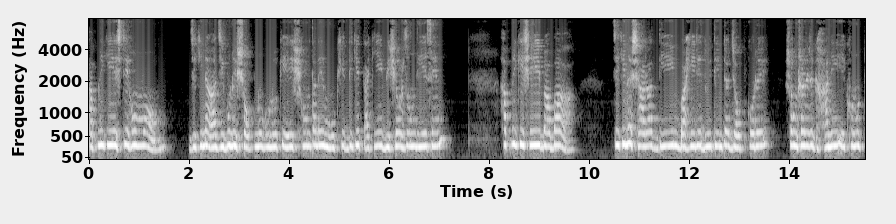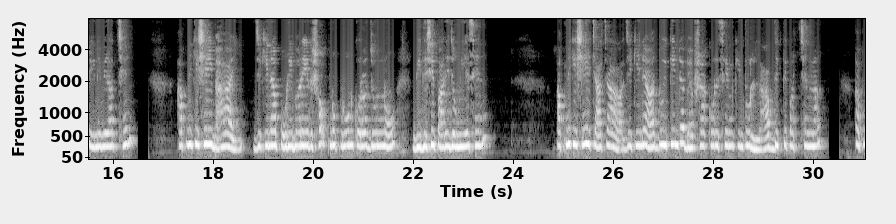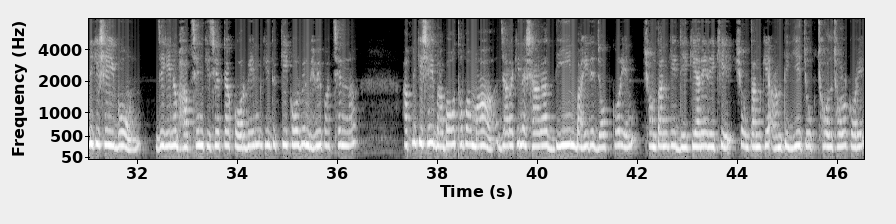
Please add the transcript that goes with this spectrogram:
আপনি কি ST home মম? যে কিনা জীবনের স্বপ্নগুলোকে সন্তানের মুখের দিকে তাকিয়ে বিসর্জন দিয়েছেন? আপনি কি সেই বাবা যে কিনা সারা দিন বাহিরে দুই তিনটা জব করে, সংসারের ঘানি এখনও টেনে বেড়াচ্ছেন? আপনি কি সেই ভাই যে কিনা পরিবারের স্বপ্ন পূরণ করার জন্য বিদেশে পাড়ি জমিয়েছেন? কি সেই চাচা যে কিনা দুই তিনটা ব্যবসা করেছেন কিন্তু লাভ দেখতে পাচ্ছেন না? আপনি কি সেই বোন যে কিনা ভাবছেন কিছু একটা করবেন কিন্তু কি করবেন ভেবে পাচ্ছেন না? আপনি কি সেই বাবা অথবা মা যারা কিনা সারা দিন বাহিরে জব করেন, সন্তানকে ডে কেয়ারে রেখে সন্তানকে আনতে গিয়ে চোখ ছল ছল করে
